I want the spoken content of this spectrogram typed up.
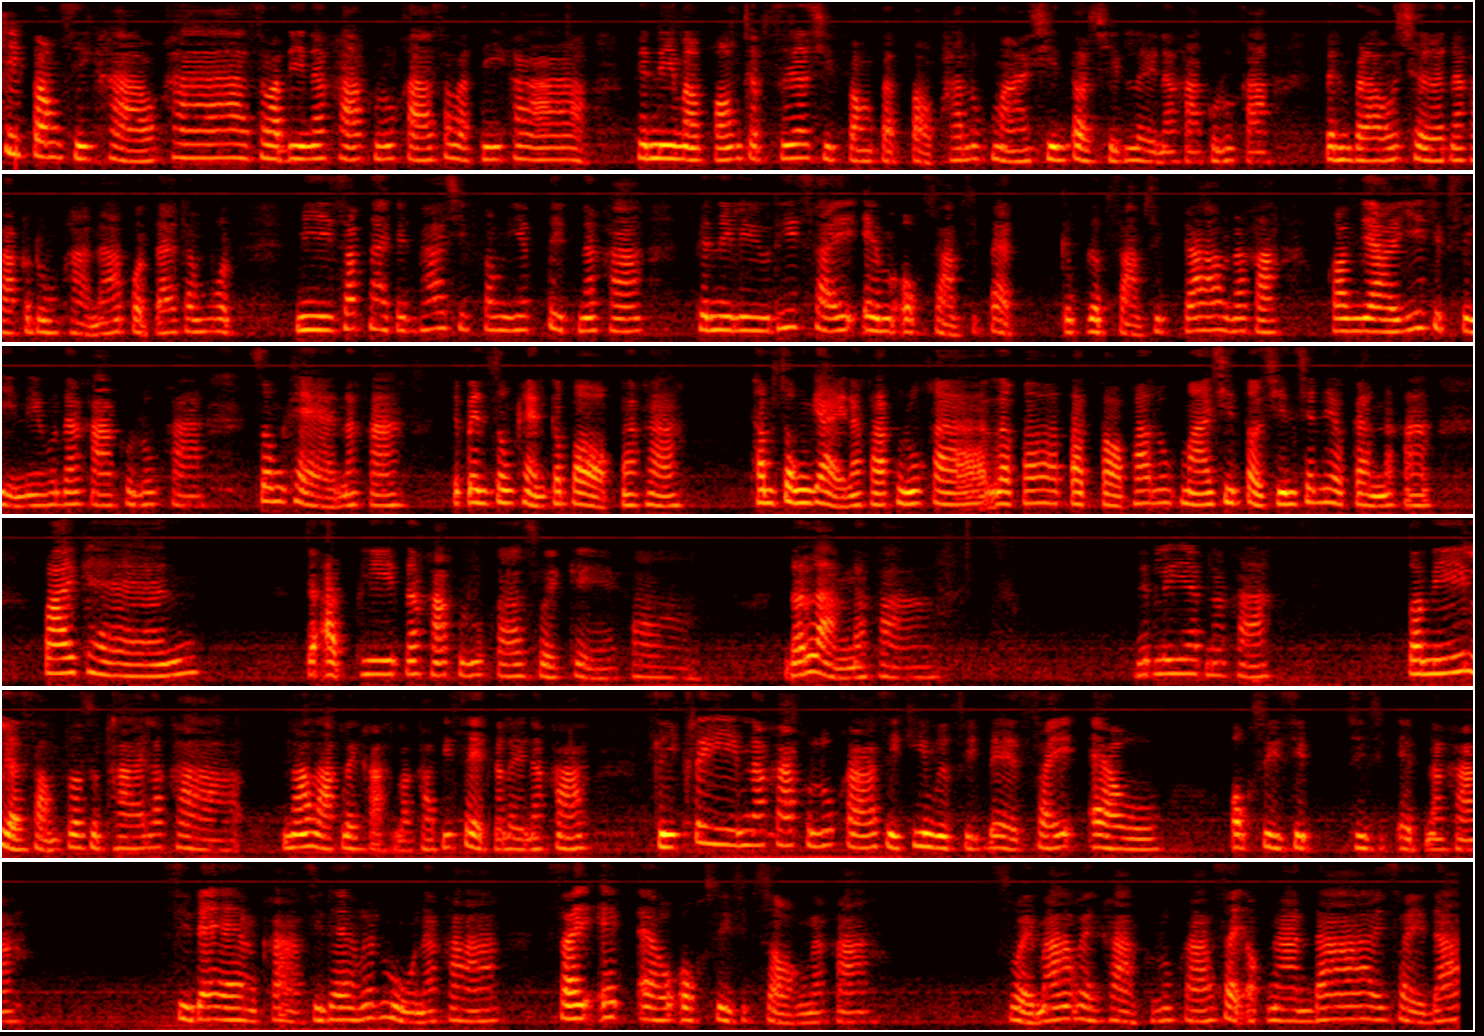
ชีฟองสีขาวค่ะ สวัสดีนะคะ คุณลูกค้าสวัสดีค่ะเพนนีมาพร้อมกับเสื้อชีฟองตัดต่อผ้าลูกไม้ชิ้นต่อชิ้นเลยนะคะ คุณลูกค้าเป็นเบราเชิ้ตนะคะ กระดุมผ่าหน้าปลดได้ทั้งหมด มีซับในเป็นผ้าชีฟองเย็บติดนะคะเป็นในรีวิวที่ไซส์ M อก38เกือบเกือบ39 นะคะ ความยาว 24 นิ้วนะคะ คุณลูกค้าทรงแขนนะคะ จะเป็นทรงแขนกระบอกนะคะทำทรงใหญ่นะคะ คุณลูกค้าแล้วก็ตัดต่อผ้าลูกไม้ชิ้นต่อชิ้นเช่นเดียวกันนะคะ ปลายแขน จะอัดพีทนะคะ คุณลูกค้าสวยเก๋ค่ะ ด้านหลังนะคะ เรียบๆนะคะ ตอนนี้เหลือสามตัวสุดท้ายราคาน่ารักเลยค่ะ ราคาพิเศษกันเลยนะคะ สีครีมนะคะ คุณลูกค้าสีครีมหรือสีเบจไซส์ L อก40 41 นะคะ สีแดงค่ะ สีแดงเลือดหมูนะคะ ไซส์ XL อก42 นะคะ สวยมากเลยค่ะ คุณลูกค้าใส่ออกงานได้ใส่ได้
